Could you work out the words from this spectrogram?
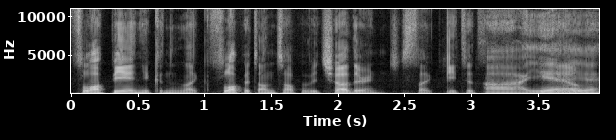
floppy, and you can like flop it on top of each other and just like eat it ah yeah, know, yeah.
